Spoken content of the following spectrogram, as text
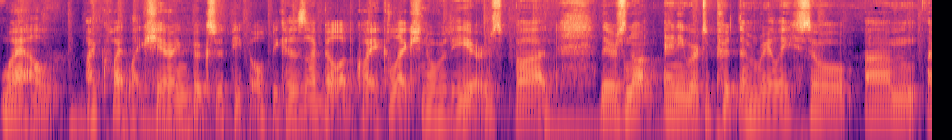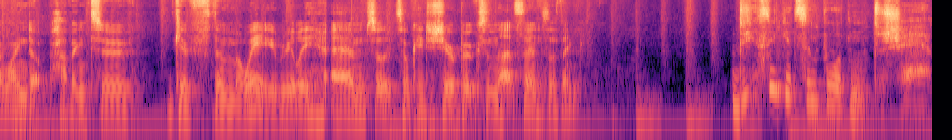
Well, I quite like sharing books with people because I built up quite a collection over the years, but there's not anywhere to put them really, so um, I wind up having to give them away really. Um, so it's okay to share books in that sense, I think. Do you think it's important to share?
